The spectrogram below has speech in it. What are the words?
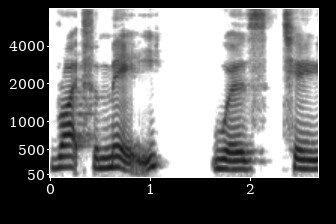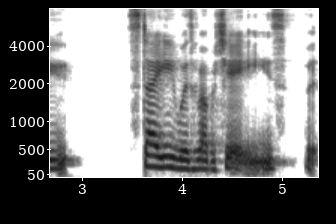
right for me was to stay with rubber cheese, but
